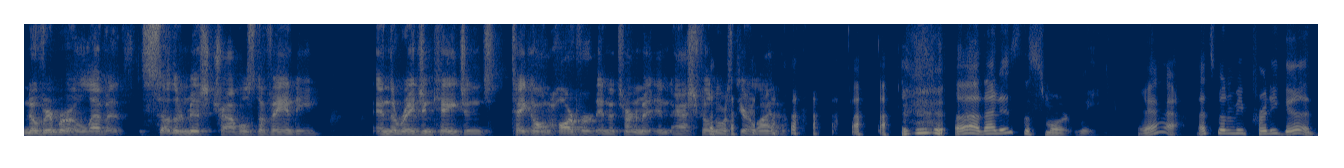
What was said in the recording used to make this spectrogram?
November 11th, Southern Miss travels to Vandy, and the Raging Cajuns take on Harvard in a tournament in Asheville, North Carolina. Uh, that is the smart week. Yeah, that's going to be pretty good.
